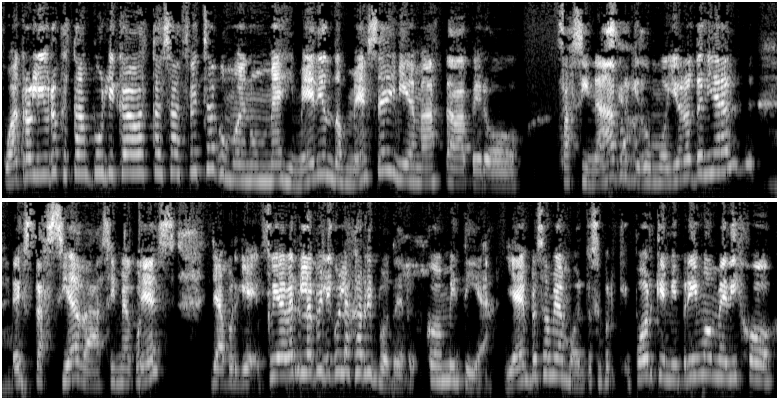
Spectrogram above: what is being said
cuatro libros que estaban publicados hasta esa fecha, como en un mes y medio, en dos meses, y mi mamá estaba pero fascinada porque como yo no tenía extasiada, si me acuerdas, ya porque fui a ver la película Harry Potter con mi tía, ya empezó mi amor, entonces porque, porque mi primo me dijo,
